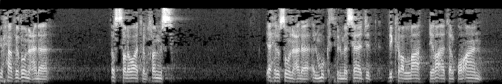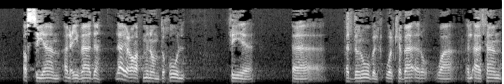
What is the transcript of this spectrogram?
يحافظون على الصلوات الخمس. يحرصون على المكث في المساجد ذكر الله قراءة القرآن الصيام العبادة. لا يعرف منهم دخول في آه، الذنوب والكبائر والآثام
